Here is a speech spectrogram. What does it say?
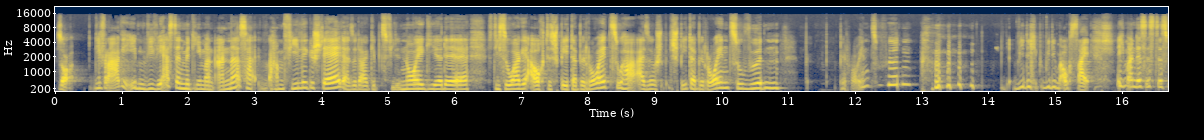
So, die Frage eben, wie wäre es denn mit jemand anders, haben viele gestellt. Also da gibt es viel Neugierde, die Sorge auch, das später bereut zu haben, also später bereuen zu würden. Bereuen zu würden? wie, dich, wie dem auch sei. Ich meine, das ist das,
